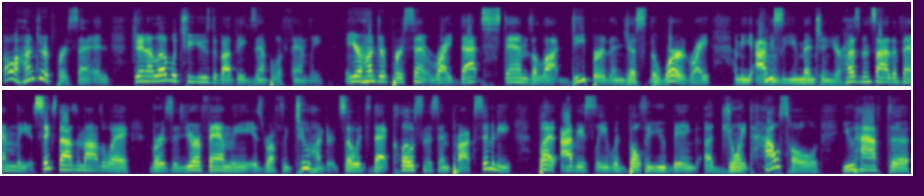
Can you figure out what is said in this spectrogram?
Oh, 100%. And Jane, I love what you used about the example of family. And you're 100% right. That stems a lot deeper than just the word, right? I mean, hmm. obviously, you mentioned your husband's side of the family is 6,000 miles away versus your family is roughly 200. So it's that closeness and proximity. But obviously, with both of you being a joint household, you have to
